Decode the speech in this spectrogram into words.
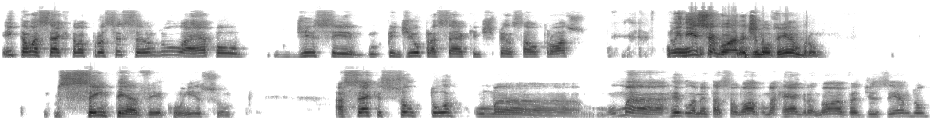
Então a SEC estava processando, a Apple disse, pediu para a SEC dispensar o troço. No início agora de novembro, sem ter a ver com isso, a SEC soltou uma, uma regulamentação nova, uma regra nova, dizendo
